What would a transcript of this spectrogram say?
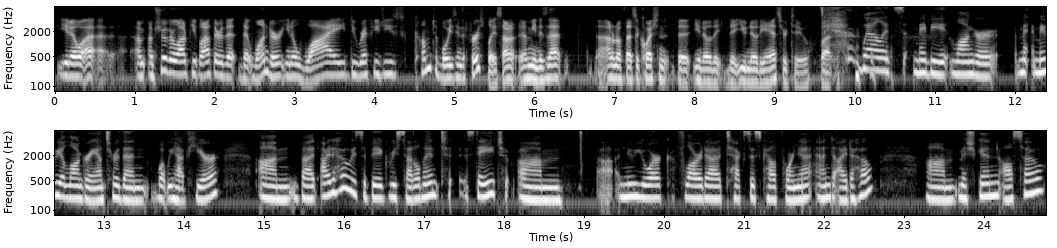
you know, I, I'm, I'm sure there are a lot of people out there that, that wonder, you know, why do refugees come to Boise in the first place? I, I mean, is that I don't know if that's a question that, that you know that, that you know the answer to, but well, it's maybe longer, maybe a longer answer than what we have here. Um, but Idaho is a big resettlement state. Um, uh, New York, Florida, Texas, California, and Idaho, um, Michigan also.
